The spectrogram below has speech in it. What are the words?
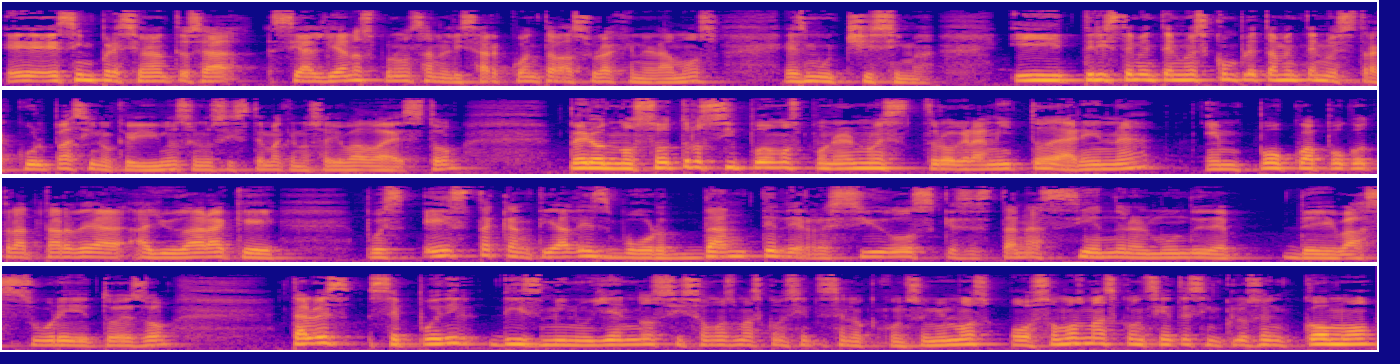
e, es impresionante, o sea, si al día nos ponemos a analizar cuánta basura generamos, es muchísima. Y tristemente no es completamente nuestra culpa, sino que vivimos en un sistema que nos ha llevado a esto, pero nosotros sí podemos poner nuestro granito de arena en poco a poco tratar de ayudar a que pues esta cantidad desbordante de residuos que se están haciendo en el mundo y de, de basura y de todo eso, tal vez se puede ir disminuyendo si somos más conscientes en lo que consumimos o somos más conscientes incluso en cómo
